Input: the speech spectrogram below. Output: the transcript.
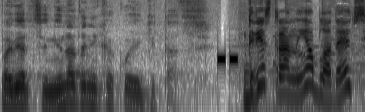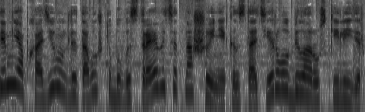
поверьте, не надо никакой агитации. Две страны обладают всем необходимым для того, чтобы выстраивать отношения, констатировал белорусский лидер.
